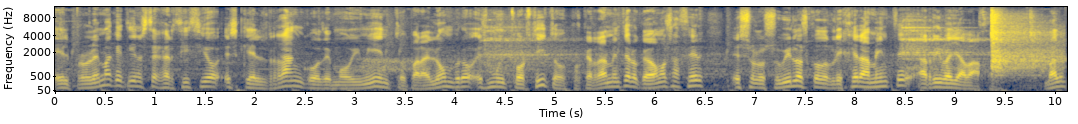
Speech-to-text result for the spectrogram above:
El problema que tiene este ejercicio es que el rango de movimiento para el hombro es muy cortito, porque realmente lo que vamos a hacer es solo subir los codos ligeramente arriba y abajo, ¿vale?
